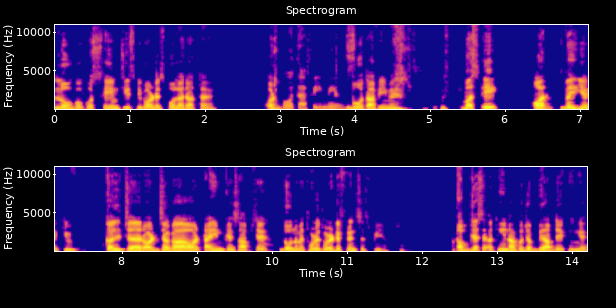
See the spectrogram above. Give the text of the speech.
लोगों को सेम चीज़ की गॉडेस बोला जाता है। और फीमेल्स बोथ आर फीमेल बस एक और वही है कि कल्चर और जगह और टाइम के हिसाब से दोनों में थोड़े थोड़े डिफरेंसेस भी हैं। हम्म अब जैसे अथीना को जब भी आप देखेंगे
